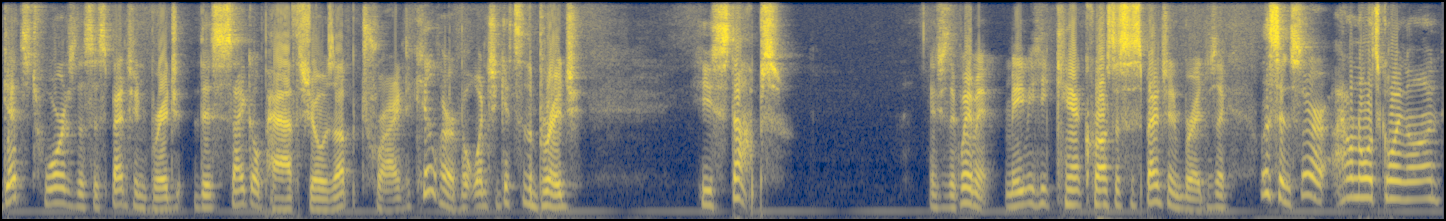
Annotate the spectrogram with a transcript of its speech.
gets towards the suspension bridge, this psychopath shows up trying to kill her. But when she gets to the bridge, he stops. And she's like, wait a minute, maybe he can't cross the suspension bridge. He's like, listen, sir, I don't know what's going on.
